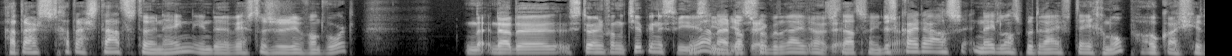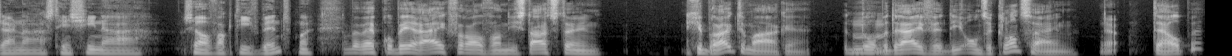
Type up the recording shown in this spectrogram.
gaat, daar, gaat daar staatssteun heen in de westerse zin van het woord? Naar de steun van de chipindustrie. Ja, naar dat soort bedrijven. Ja, staat dus kan je daar als Nederlands bedrijf tegenop? Ook als je daarnaast in China zelf actief bent. Maar... Wij proberen eigenlijk vooral van die staatssteun gebruik te maken. Door mhm. bedrijven die onze klant zijn ja. te helpen.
